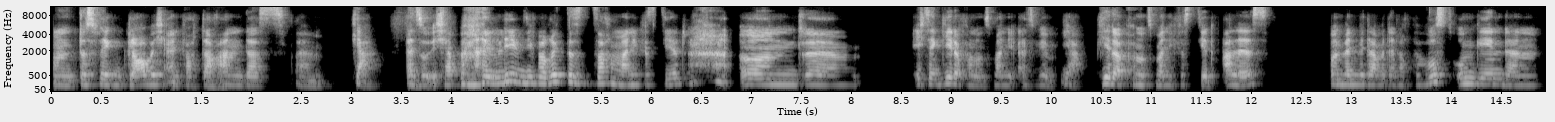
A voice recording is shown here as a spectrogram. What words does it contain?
Und deswegen glaube ich einfach daran, dass, ähm, ja, also ich habe in meinem Leben die verrücktesten Sachen manifestiert und ähm, ich denke, jeder von uns, also wir, ja, jeder von uns manifestiert alles. Und wenn wir damit einfach bewusst umgehen, dann,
